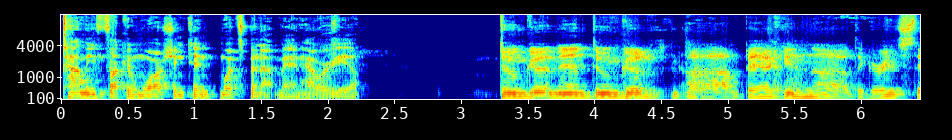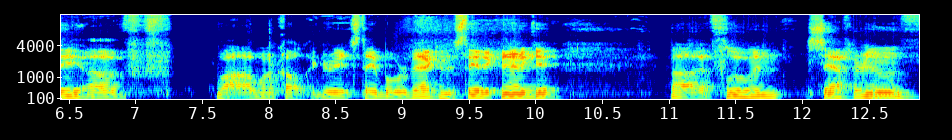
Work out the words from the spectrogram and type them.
Tommy fucking Washington, what's been up, man? How are you? Doing good, man. Doing good. Uh, I'm back in uh, the great state of, well, I wouldn't call it a great state, but we're back in the state of Connecticut. Uh, flew in this afternoon,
